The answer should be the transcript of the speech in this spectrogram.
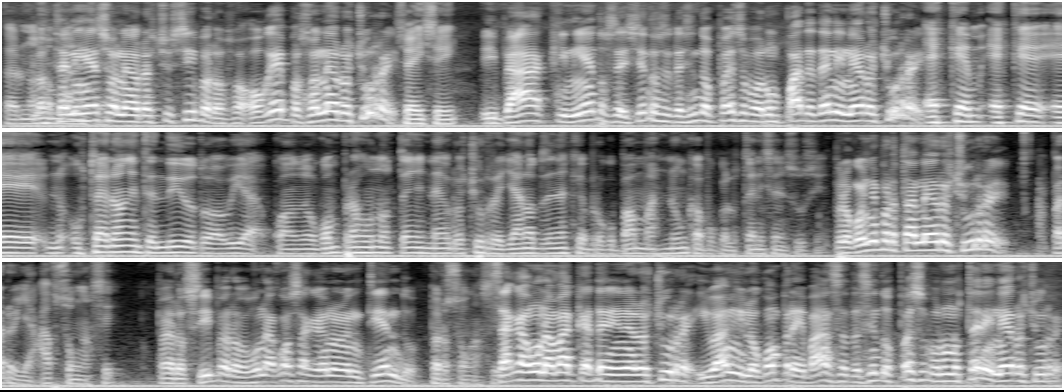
Pero no los tenis esos neurochurre, sí, pero son, ok, pero son neurochurre. Sí, sí. Y pagas 500, 600, 700 pesos por un par de tenis neurochurre. Es que, es que eh, no- ustedes no han entendido todavía. Cuando compras unos tenis negro churre, ya no tienes que preocupar más nunca porque los tenis se ensucian. Pero coño, pero están neurochurre. Ah, Pero ya son así. Pero sí, pero es una cosa que yo no entiendo. Pero son así. Sacan una marca de tenis negro churre y van y lo compran y pagan 700 pesos por unos tenis negro churre.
